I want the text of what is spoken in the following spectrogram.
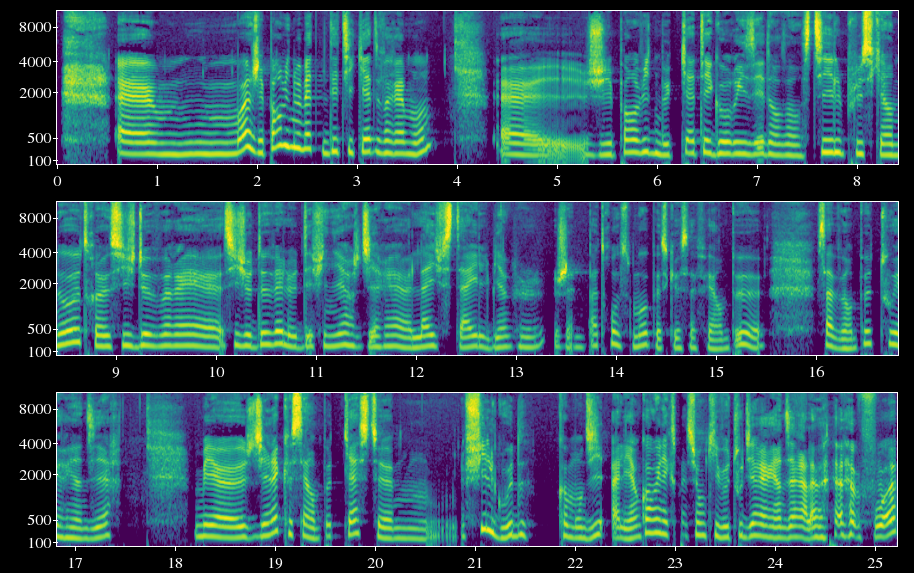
euh, moi, j'ai pas envie de me mettre d'étiquette vraiment. Euh, j'ai pas envie de me catégoriser dans un style plus qu'un autre. Si je devrais, si je devais le définir, je dirais euh, lifestyle, bien que j'aime pas trop ce mot parce que ça fait un peu, ça veut un peu tout et rien dire. Mais euh, je dirais que c'est un podcast feel good, comme on dit. Allez, encore une expression qui veut tout dire et rien dire à la fois.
